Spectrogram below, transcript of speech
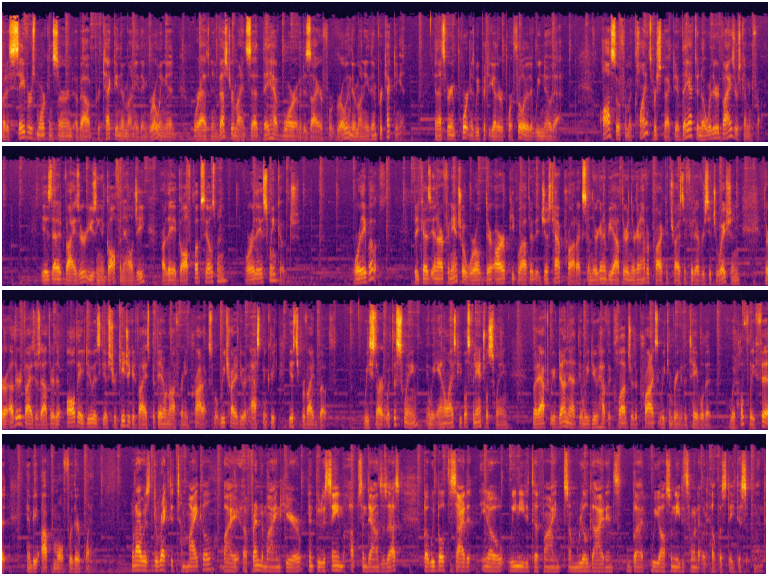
But a saver is more concerned about protecting their money than growing it, whereas an investor mindset, they have more of a desire for growing their money than protecting it. And that's very important as we put together a portfolio that we know that. Also, from a client's perspective, they have to know where their advisor is coming from. Is that advisor, using a golf analogy, are they a golf club salesman or are they a swing coach? Or are they both? Because in our financial world, there are people out there that just have products and they're going to be out there and they're going to have a product that tries to fit every situation. There are other advisors out there that all they do is give strategic advice, but they don't offer any products. What we try to do at Aspen Creek is to provide both. We start with the swing and we analyze people's financial swing, but after we've done that, then we do have the clubs or the products that we can bring to the table that would hopefully fit and be optimal for their plan. When I was directed to Michael by a friend of mine here, been through the same ups and downs as us, but we both decided, you know, we needed to find some real guidance, but we also needed someone that would help us stay disciplined.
